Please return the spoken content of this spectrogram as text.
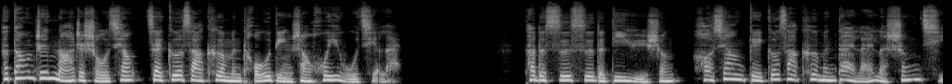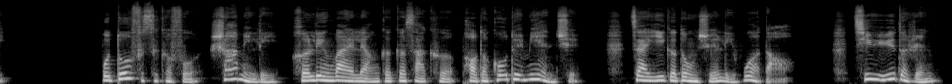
他当真拿着手枪在哥萨克们头顶上挥舞起来，他的嘶嘶的低语声好像给哥萨克们带来了生气。布多夫斯科夫、沙米里和另外两个哥萨克跑到沟对面去，在一个洞穴里卧倒，其余的人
